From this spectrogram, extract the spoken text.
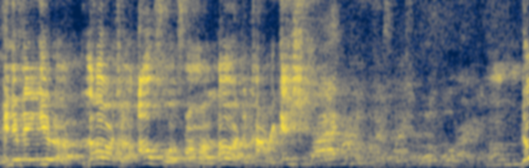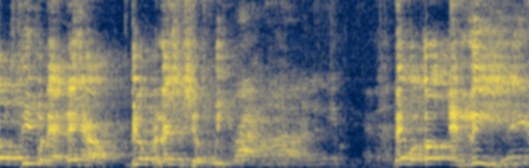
And if they get a larger offer from a larger congregation, those people that they have built relationships with, they will up and leave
